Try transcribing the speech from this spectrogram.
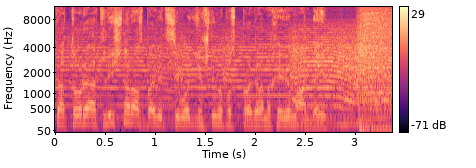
который отлично разбавит сегодняшний выпуск программы Heavy Monday.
